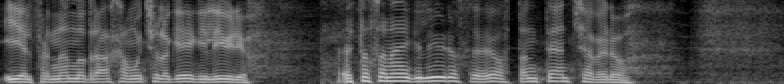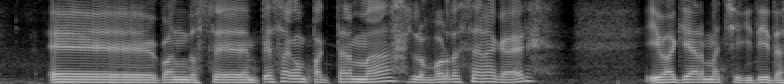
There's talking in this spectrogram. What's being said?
Y el Fernando trabaja mucho lo que es equilibrio. Esta zona de equilibrio se ve bastante ancha, pero eh, cuando se empieza a compactar más, los bordes se van a caer y va a quedar más chiquitita.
